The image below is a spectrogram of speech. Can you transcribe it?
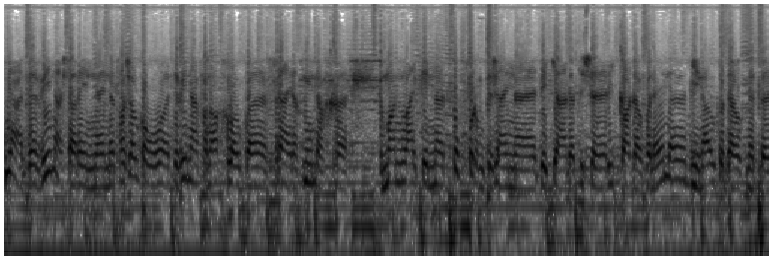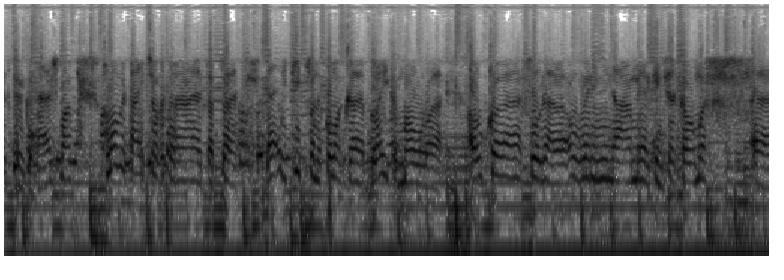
ja, de winnaars daarin, en dat was ook al eh, de winnaar van afgelopen eh, vrijdagmiddag. eh, de man lijkt in eh, topvorm te zijn eh, dit jaar. Dat is eh, Ricardo van Ende, die een auto dook met eh, Duncan Huisman. Lange tijd zag het eruit dat eh, de equipe van de uh, Blekenmol eh, ook eh, voor de overwinning in de aanmerking zou komen. Eh,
